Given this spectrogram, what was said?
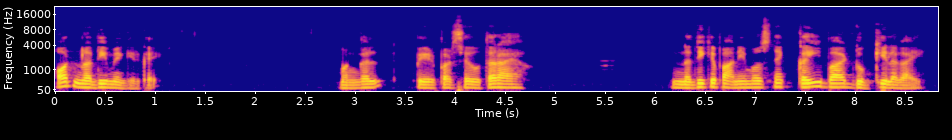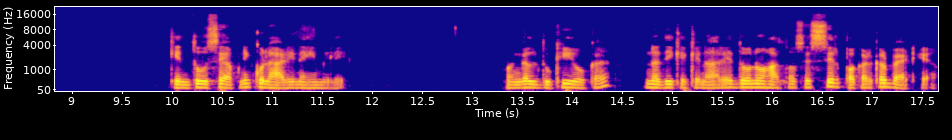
और नदी में गिर गई। मंगल पेड़ पर से उतर आया। नदी के पानी में उसने कई बार डुबकी लगाई। किंतु उसे अपनी कुल्हाड़ी नहीं मिली। मंगल दुखी होकर नदी के किनारे दोनों हाथों से सिर पकड़कर बैठ गया।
